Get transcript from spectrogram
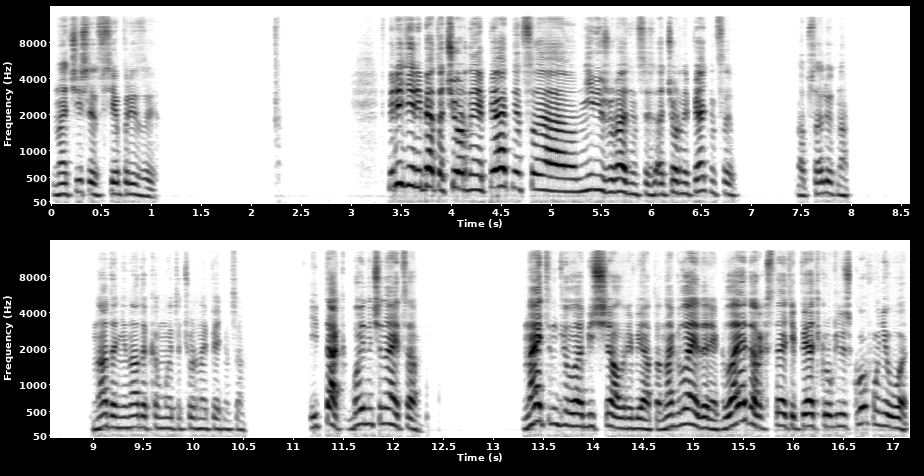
начислят все призы. Впереди, ребята, Черная пятница. Не вижу разницы от Черной пятницы. Абсолютно. Надо, не надо, кому это Черная пятница. Итак, бой начинается. Найтингел обещал, ребята, на глайдере. Глайдер, кстати, 5 кругляшков у него.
